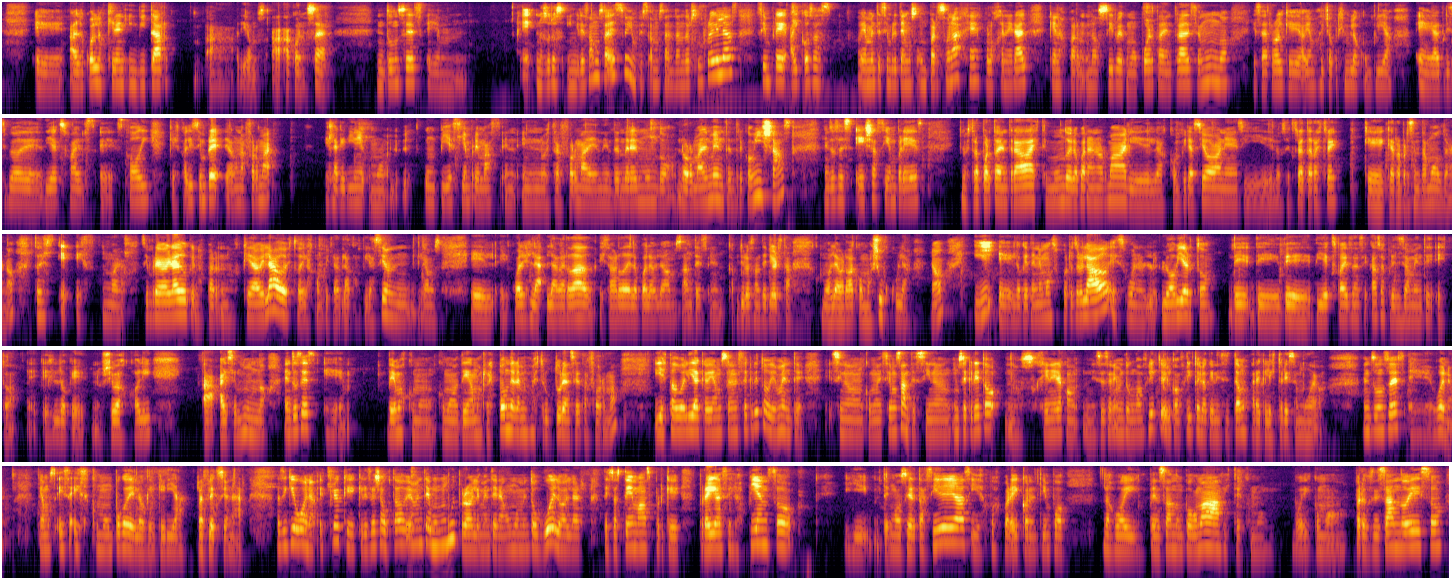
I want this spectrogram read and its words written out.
eh, al cual nos quieren invitar a, digamos, a, conocer. Entonces, em, eh, nosotros ingresamos a eso y empezamos a entender sus reglas. Siempre hay cosas, obviamente siempre tenemos un personaje, por lo general, que nos, nos sirve como puerta de entrada a ese mundo ese rol que habíamos dicho, por ejemplo, cumplía eh, al principio de The X-Files eh, Scully, que Scully siempre de alguna forma es la que tiene como un pie siempre más en, nuestra forma de, entender el mundo normalmente, entre comillas. Entonces ella siempre es nuestra puerta de entrada a este mundo de lo paranormal y de las conspiraciones y de los extraterrestres que, representa Mulder, ¿no? Entonces, e, es, bueno, siempre va a haber algo que nos, nos queda velado, esto de las la conspiración, digamos, el, cuál es la, verdad, esta verdad de la cual hablábamos antes en capítulos anteriores, está como la verdad con mayúscula, ¿no? Y eh, lo que tenemos por otro lado es, bueno, lo, abierto de, de, de, The X-Files en ese caso es precisamente esto, eh, es lo que nos lleva a Scully a, ese mundo. Entonces, eh, vemos como, como, digamos, responde a la misma estructura en cierta forma. Y esta dualidad que veíamos en el secreto, obviamente, eh, sino, como decíamos antes, sino un secreto nos genera necesariamente un conflicto y el conflicto es lo que necesitamos para que la historia se mueva. Entonces, eh, bueno, digamos, es, es como un poco de lo que quería reflexionar. Así que bueno, espero que, que, les haya gustado. Obviamente, muy probablemente en algún momento vuelvo a hablar de estos temas porque por ahí a veces los pienso, y tengo ciertas ideas y después por ahí con el tiempo las voy pensando un poco más, ¿viste? Como voy como procesando eso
